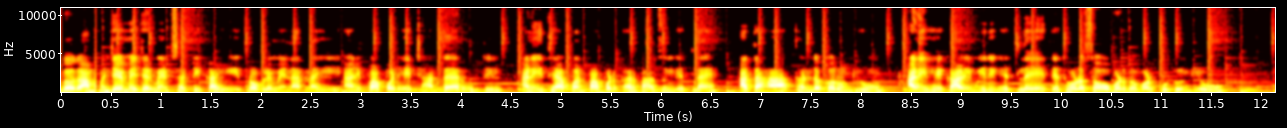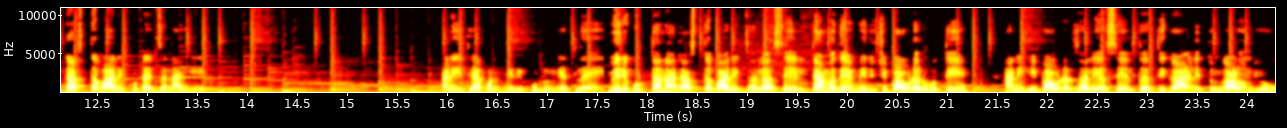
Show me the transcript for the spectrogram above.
बघा. म्हणजे मेजरमेंटसाठी काही प्रॉब्लेम येणार नाही. आणि पापड हे छान तयार होतील. आणि इथे आपण पापड खार भाजून घेतलाय. आता हा थंड करून घेऊ. आणि हे काळी मिरी घेतलंय. ते थोडंसं ओबडधोबड कुटून घेऊ. जास्त बारीक कुटायचं नाही. आणि इथे आपण मिरी कुटून घेतलंय. मिरी कुटताना जास्त बारीक झालं असेल त्यामध्ये मिरीची पावडर होते. आणि ही पावडर झाली असेल तर ती गाळणीतून गाळून घेऊ.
